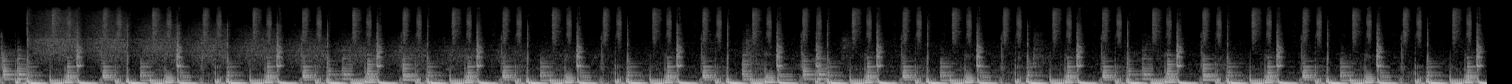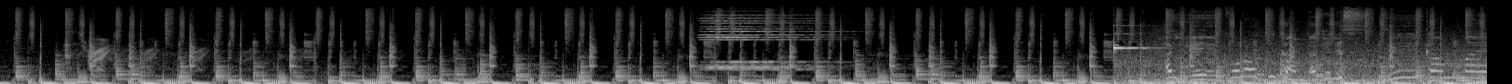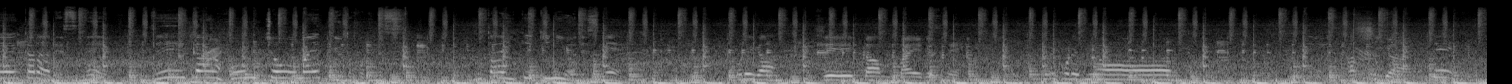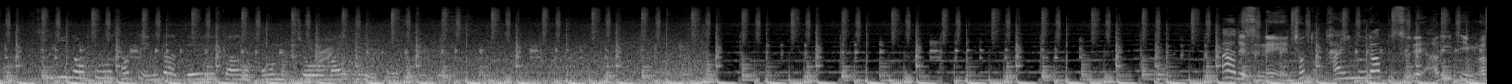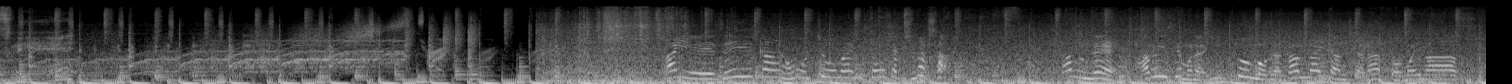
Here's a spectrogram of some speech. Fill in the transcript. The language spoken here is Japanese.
この区間だけです税関前からですね税関本庁前っていうところです。具体的にはですねこれが税関前ですね。でこれの橋があって次の交差点が税関本庁前という交差点です。あですね。ちょっとタイムラプスで歩いてみますね。はい、えー、税関本庁前に到着しました。多分ね歩いてもね1分もかかんない感じかなと思います。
